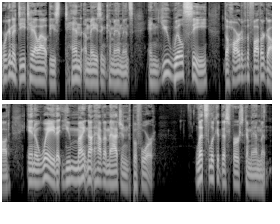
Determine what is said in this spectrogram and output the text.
we're going to detail out these 10 amazing commandments, and you will see the heart of the Father God in a way that you might not have imagined before. Let's look at this first commandment.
